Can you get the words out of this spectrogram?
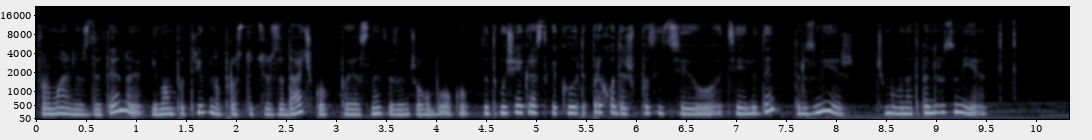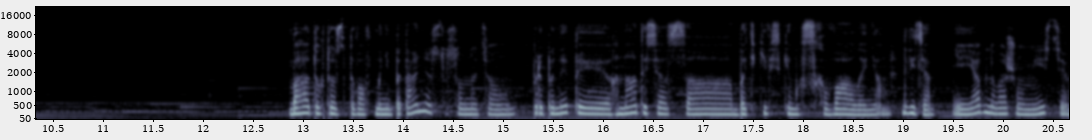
формально з дитиною, і вам потрібно просто цю задачку пояснити з іншого боку. Це тому, що якраз таки, коли ти приходиш в позицію цієї людини, ти розумієш, чому вона тебе не розуміє. Багато хто задавав мені питання стосовно цього припинити гнатися за батьківським схваленням. Дивіться, я б на вашому місці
